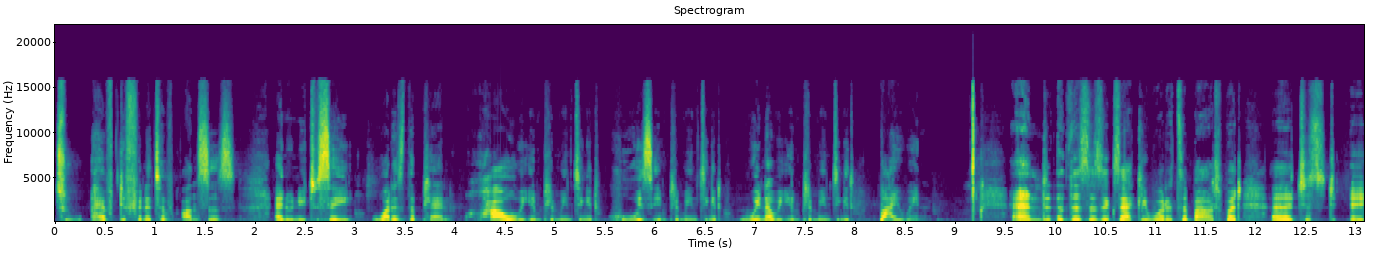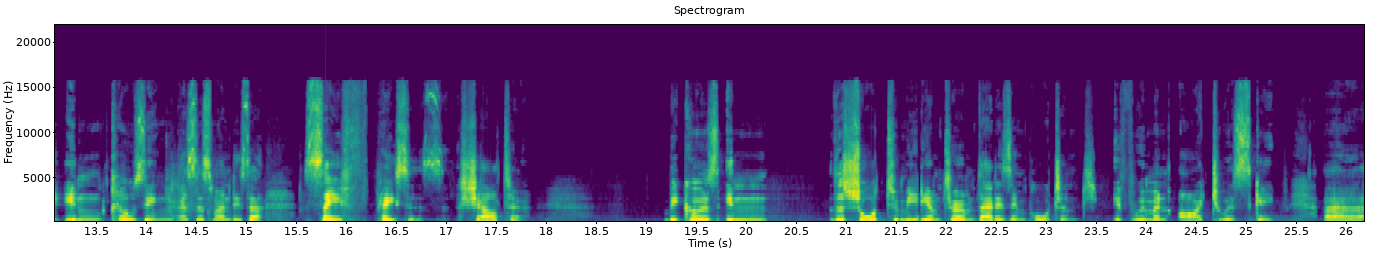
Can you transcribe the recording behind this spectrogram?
to have definitive answers and we need to say what is the plan, how are we implementing it, who is implementing it, when are we implementing it, by when. And this is exactly what it's about. But uh, just uh, in closing, as this Mandisa, safe places, shelter, because in the short to medium term, that is important if women are to escape uh,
